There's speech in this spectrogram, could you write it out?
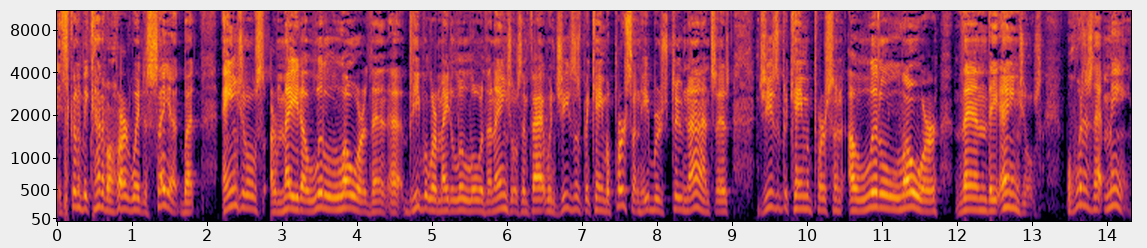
it's going to be kind of a hard way to say it, but angels are made a little lower than uh, people are made a little lower than angels. In fact, when Jesus became a person, Hebrews 2 9 says, Jesus became a person a little lower than the angels. Well, what does that mean?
